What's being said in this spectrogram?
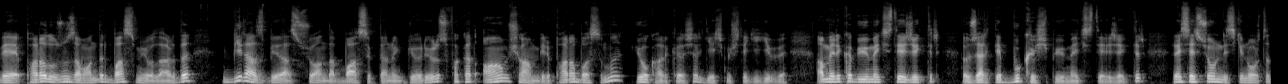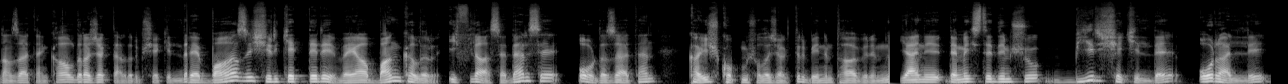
ve para da uzun zamandır basmıyorlardı. Biraz biraz şu anda bastıklarını görüyoruz fakat ağım şahım bir para basımı yok arkadaşlar geçmişteki gibi. Amerika büyümek isteyecektir. Özellikle bu kış büyümek isteyecektir. Resesyon riskini ortadan zaten kaldıracaklardır bir şekilde ve bazı şirketleri veya bankaları iflas ederse orada zaten kayış kopmuş olacaktır benim tabirimle. Yani demek istediğim şu bir şekilde o ralli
